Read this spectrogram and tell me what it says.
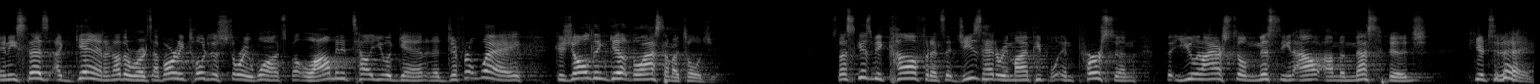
And he says again, in other words, I've already told you the story once, but allow me to tell you again in a different way because y'all didn't get it the last time I told you. So this gives me confidence that Jesus had to remind people in person that you and I are still missing out on the message here today.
